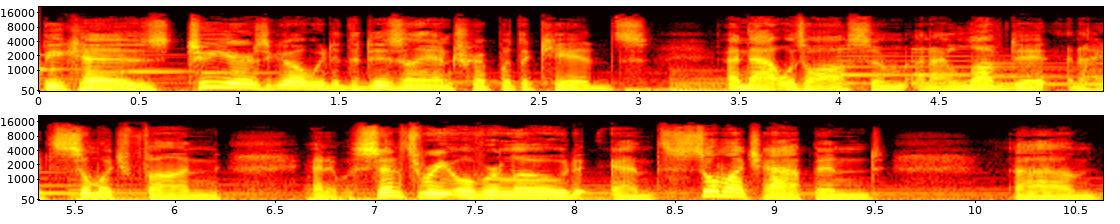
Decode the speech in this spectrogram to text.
Because two years ago, we did the Disneyland trip with the kids, and that was awesome, and I loved it, and I had so much fun, and it was sensory overload, and so much happened um,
